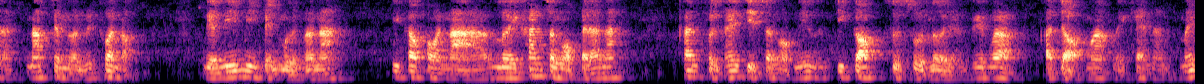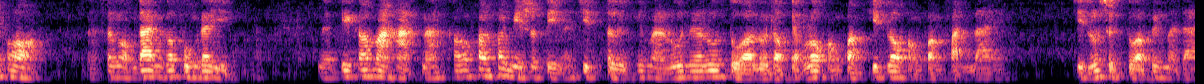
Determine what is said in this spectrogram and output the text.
นะนับจำนวนไม่ถ้วนหรอก เดี๋ยวนี้มีเป็นหมื่นแล้วนะ ที่เข้าภาวนาเลยขั้นสงบไปแล้วนะขั้นฝึกให้จิตสงบนี่กีก๊อกสุดๆเลย เรียกว่ากระจอกมากเลยแค่นั้น ไม่พอสงบได้มันก็ฟุ้งได้อีกเนี่ยที่เขามาหัดนะเขาค่อยๆมีสตินะจิตตื่นขึ้นมารู้เนื้อรู้ตัวหลุดออกจากโลกของความคิดโลกของความฝันได้ จิตรู้สึกตัวขึ้นมาได้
